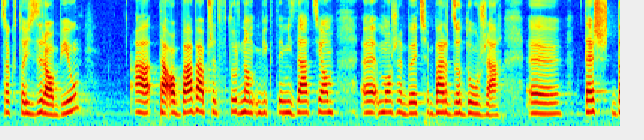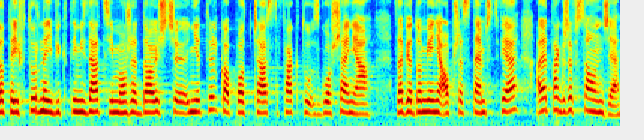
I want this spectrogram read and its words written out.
co ktoś zrobił. A ta obawa przed wtórną wiktymizacją e, może być bardzo duża. E, też do tej wtórnej wiktymizacji może dojść e, nie tylko podczas faktu zgłoszenia zawiadomienia o przestępstwie, ale także w sądzie.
